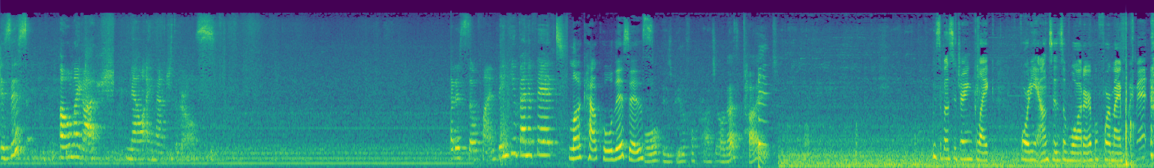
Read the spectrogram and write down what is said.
Is this, oh my gosh. Now I match the girls. That is so fun. Thank you, Benefit. Look how cool this is. Oh, is beautiful project. Oh, that's tight. I'm supposed to drink like 40 ounces of water before my appointment.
